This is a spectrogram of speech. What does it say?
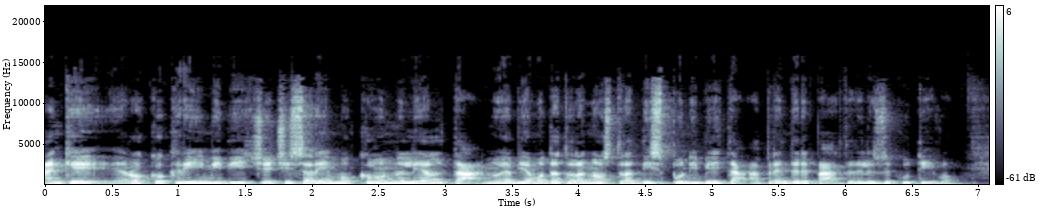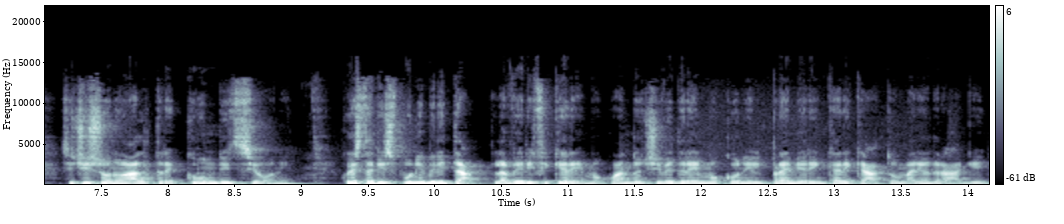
Anche Rocco Crimi dice ci saremo con lealtà, noi abbiamo dato la nostra disponibilità a prendere parte dell'esecutivo se ci sono altre condizioni. Questa disponibilità la verificheremo quando ci vedremo con il Premier incaricato Mario Draghi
